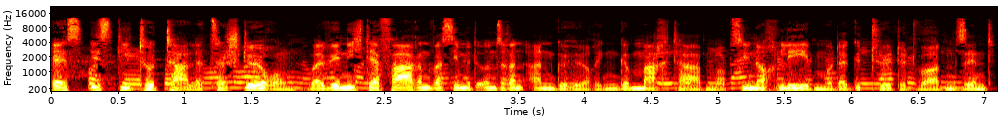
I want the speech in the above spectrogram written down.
Es ist die totale Zerstörung, weil wir nicht erfahren, was sie mit unseren Angehörigen gemacht haben, ob sie noch leben oder getötet worden sind.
